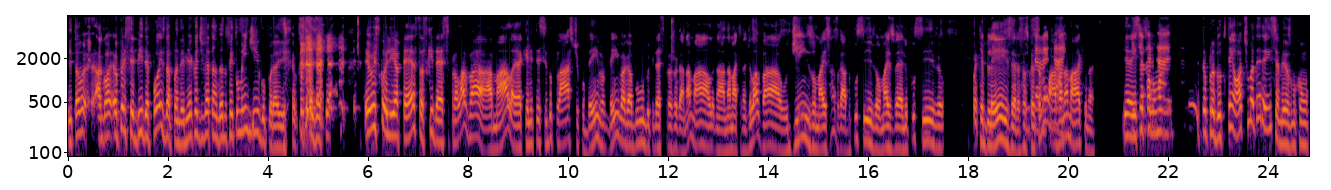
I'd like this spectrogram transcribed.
Então, agora eu percebi depois da pandemia que eu devia estar andando feito um mendigo por aí. Eu escolhia peças que desse para lavar. A mala é aquele tecido plástico bem, bem vagabundo que desse para jogar na mala, na, na máquina de lavar. O jeans o mais rasgado possível, o mais velho possível porque blazer, essas Isso coisas é você não lava na máquina. E aí Isso você é falou, uma... teu produto tem ótima aderência mesmo com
